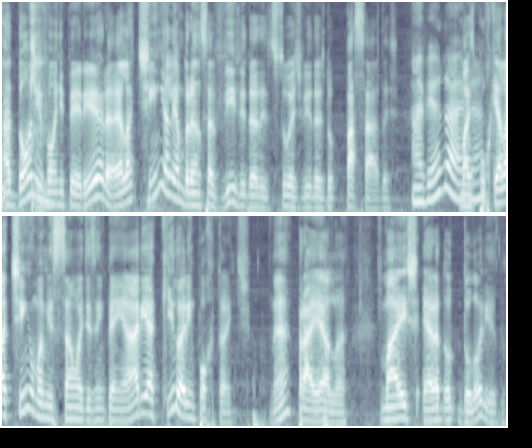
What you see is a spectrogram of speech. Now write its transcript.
A dona Ivone Pereira, ela tinha lembrança vívida de suas vidas do passadas, Ah, é verdade. mas né? porque ela tinha uma missão a desempenhar e aquilo era importante, né, para ela, mas era do- dolorido.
